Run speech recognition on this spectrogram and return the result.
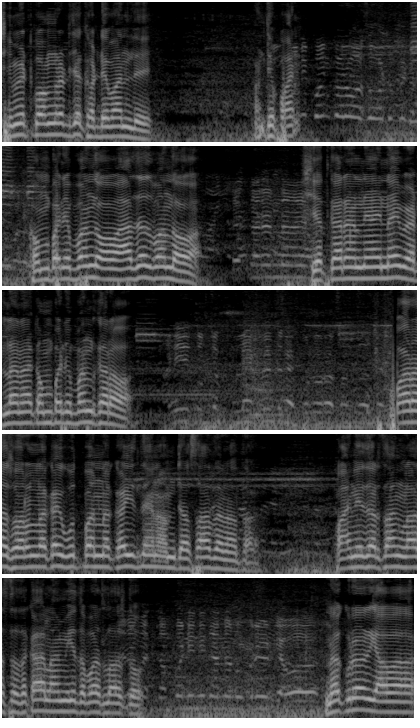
सिमेंट काँक्रीटचे खड्डे बांधले. आणि ते पाणी कंपनी बंद व्हावा आजच बंद व्हावा. शेतकऱ्यांना न्याय नाही भेटला ना कंपनी बंद करावा. स्वराला काही उत्पन्न काहीच नाही ना आमच्या साधन आता पाणी जर चांगलं असतं तर काल आम्ही इथं बसलो असतो. कंपनीने त्यांना नोकरीवर घ्यावं? नोकरीवर घ्यावा.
